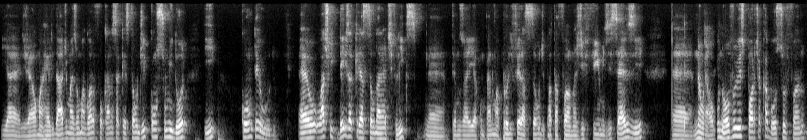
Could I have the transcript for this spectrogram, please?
e é, já é uma realidade, mas vamos agora focar nessa questão de consumidor e conteúdo. É, eu acho que desde a criação da Netflix, é, temos aí acompanhando uma proliferação de plataformas de filmes e séries e é, não é algo novo e o esporte acabou surfando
